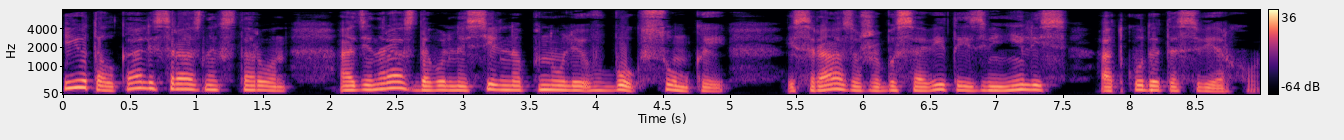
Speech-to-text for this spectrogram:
Ее толкали с разных сторон, один раз довольно сильно пнули в бок сумкой и сразу же босовито извинились откуда-то сверху.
